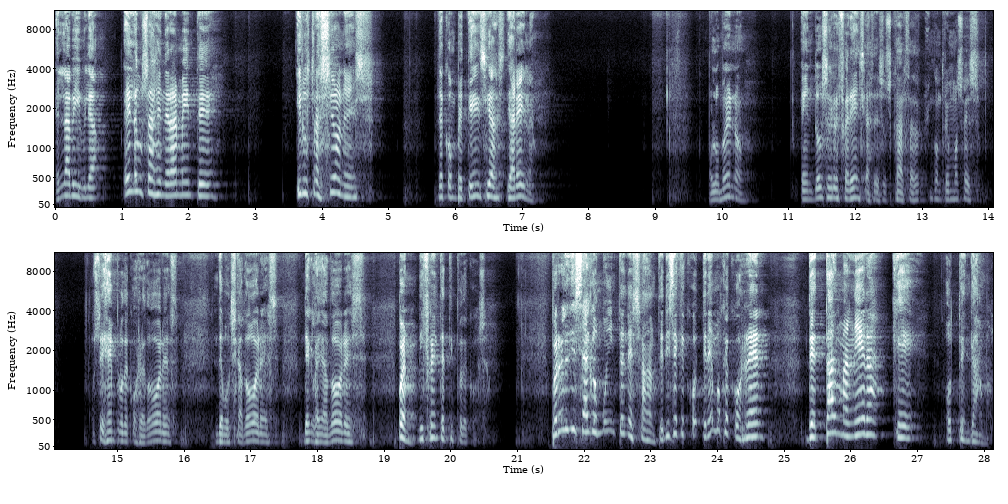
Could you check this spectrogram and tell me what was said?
en la Biblia, él usa generalmente ilustraciones de competencias de arena. Por lo menos en 12 referencias de sus cartas encontremos eso. Los ejemplos de corredores, de boxeadores, de gladiadores, bueno, diferentes tipos de cosas. Pero él dice algo muy interesante. Dice que tenemos que correr de tal manera que obtengamos.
